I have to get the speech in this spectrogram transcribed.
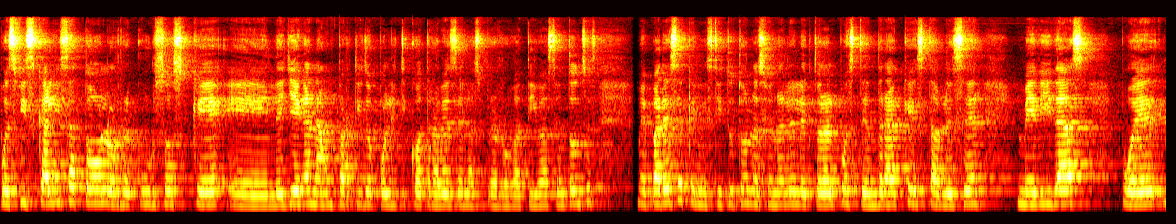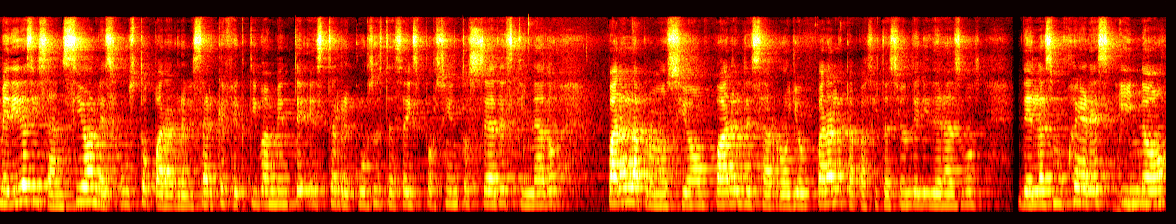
pues fiscaliza todos los recursos que eh, le llegan a un partido político a través de las prerrogativas. Entonces, me parece que el Instituto Nacional Electoral pues tendrá que establecer medidas pues, medidas y sanciones justo para revisar que efectivamente este recurso, este 6%, sea destinado para la promoción, para el desarrollo, para la capacitación de liderazgos de las mujeres y no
